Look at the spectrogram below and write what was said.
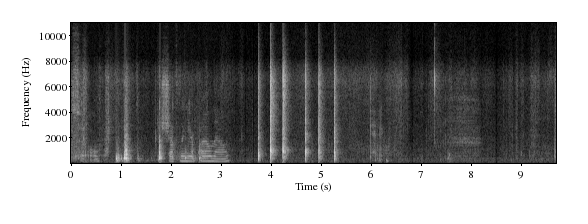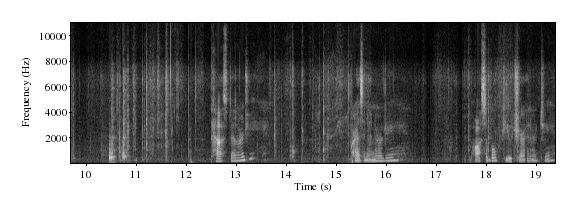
So, just shuffling your pile now. Okay. Past energy present energy, possible future energy.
